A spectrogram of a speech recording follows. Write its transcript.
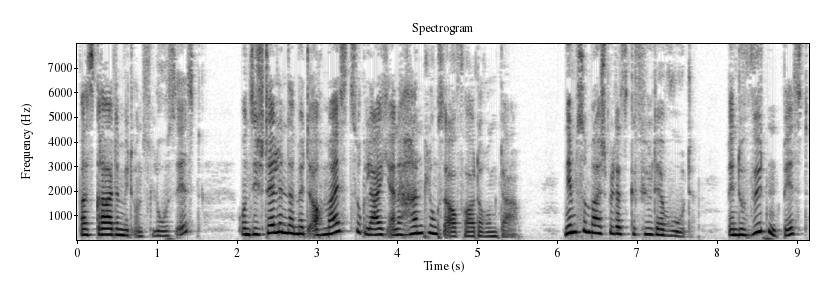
was gerade mit uns los ist, und sie stellen damit auch meist zugleich eine Handlungsaufforderung dar. Nimm zum Beispiel das Gefühl der Wut. Wenn du wütend bist,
